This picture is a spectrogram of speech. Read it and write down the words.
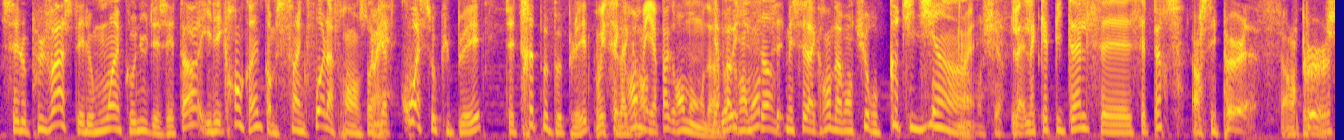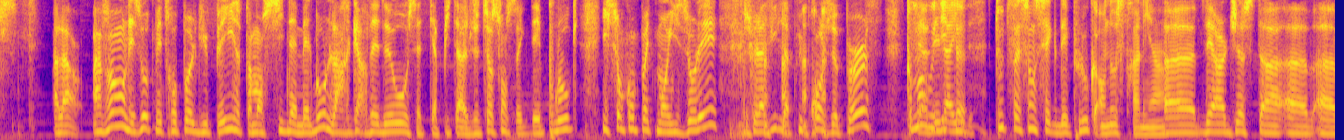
c'est le plus vaste et le moins connu des États. Il est grand quand même comme cinq fois la France. Donc, il y a de quoi s'occuper. C'est très peu peuplé. Oui, c'est la grand, grande- mais il n'y a pas grand monde. il y a pas Oui, grand monde, mais c'est la grande aventure au quotidien, Ouais. mon cher. La, la capitale, c'est c'est Perth? Alors c'est Perth. Alors Perth. Alors avant, les autres métropoles du pays, notamment Sydney, Melbourne, la regardaient de haut cette capitale. De toute façon, c'est avec des ploucs. Ils sont complètement isolés parce que la ville la plus proche de Perth, Comment vous dites. De toute façon, c'est que des ploucs en australien. Uh, they are just uh, uh,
